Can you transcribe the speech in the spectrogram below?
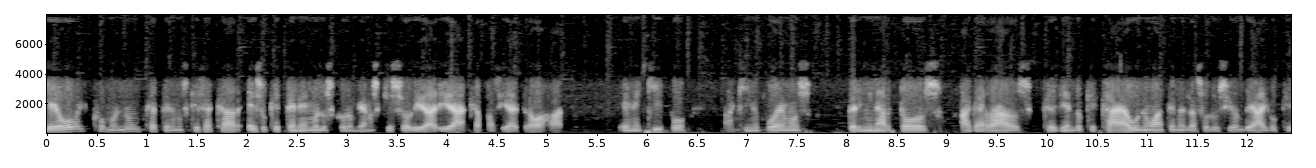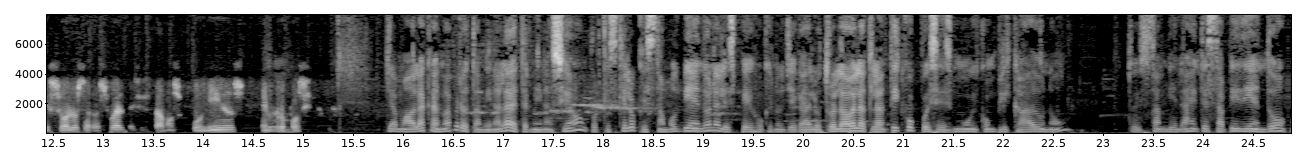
que hoy como nunca tenemos que sacar eso que tenemos los colombianos, que es solidaridad, capacidad de trabajar en equipo. Aquí no podemos terminar todos agarrados creyendo que cada uno va a tener la solución de algo que solo se resuelve si estamos unidos en propósito. Llamado a la calma, pero también a la determinación, porque es que lo que estamos viendo en el espejo que nos llega del otro lado del Atlántico, pues es muy complicado, ¿no? Entonces también la gente está pidiendo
